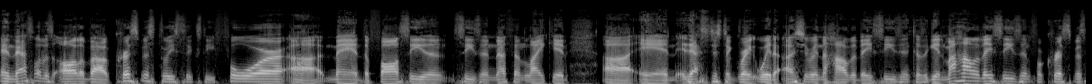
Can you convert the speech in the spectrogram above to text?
and that's what it's all about. Christmas 364, uh, man, the fall season, season, nothing like it. Uh, and that's just a great way to usher in the holiday season. Because again, my holiday season for Christmas,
